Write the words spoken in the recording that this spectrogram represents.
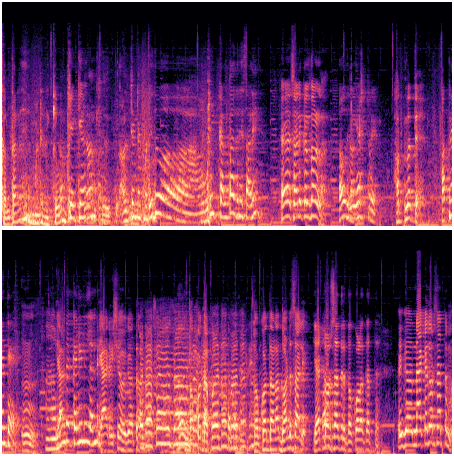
ಕಲ್ತಾಳೆ ಏನು ಮಾಡಿರಿ ಕೇಳ. ಕೇ ಕೇ ಅರ್ಜೆಂಟ್ ಮಾಡಿ. ಇದು ಹುಡುಗಿ ಕಲ್ತಾದ್ರಿ ಸಾಲಿ ಏ ಸಾಲಿ ಕಲ್ತಾಳಲ್ಲ? ಹೌದ್ರಿ ಎಷ್ಟು ರೀ ಹತ್ತನತ್ತೆ ಹತ್ತನೇಂತೆ? ಹ್ಮ್. ಮುಂದೆ ಕಲೀಲಿಲ್ಲ ಅಂದ್ರೆ ಎರಡು ವಿಷಯ ಹೋಗ್ಯಾವ ತಕ್ಕೋತಾಳ ದೊಡ್ಡ ಸಾಲಿ. ಎಷ್ಟು ವರ್ಷ ಆತ್ರಿ ತಕ್ಕೊಳಕತ್ತ ಈಗ ನಾಲ್ಕೈದು ವರ್ಷ ಆತಮ್ಮ.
